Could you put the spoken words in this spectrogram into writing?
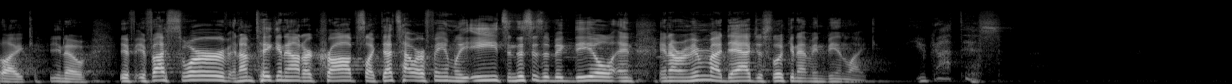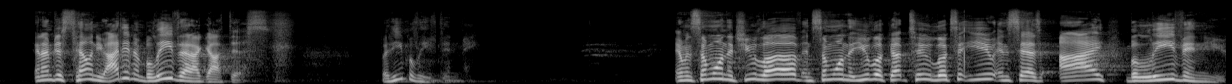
Like, you know, if, if I swerve and I'm taking out our crops, like that's how our family eats, and this is a big deal. And, and I remember my dad just looking at me and being like, You got this. And I'm just telling you, I didn't believe that I got this, but he believed in me. And when someone that you love and someone that you look up to looks at you and says, I believe in you,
